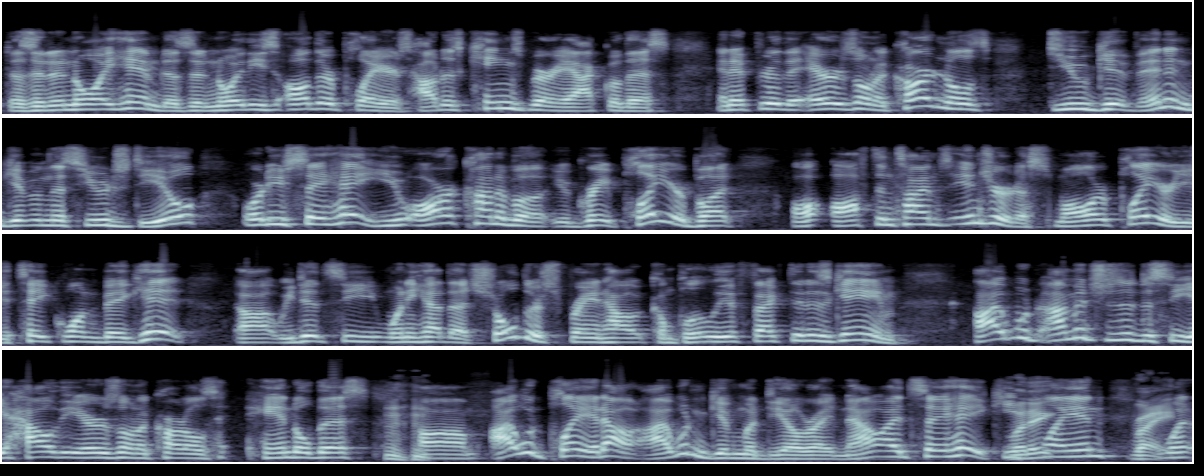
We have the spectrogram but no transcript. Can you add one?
Does it annoy him? Does it annoy these other players? How does Kingsbury act with this? And if you're the Arizona Cardinals, do you give in and give him this huge deal, or do you say, hey, you are kind of a, a great player, but oftentimes injured, a smaller player. You take one big hit. Uh, we did see when he had that shoulder sprain how it completely affected his game. I would. I'm interested to see how the Arizona Cardinals handle this. Mm-hmm. Um, I would play it out. I wouldn't give him a deal right now. I'd say, hey, keep playing. Right. When,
